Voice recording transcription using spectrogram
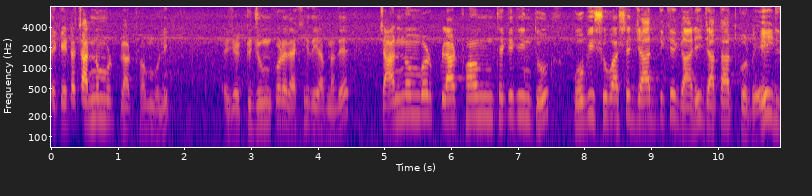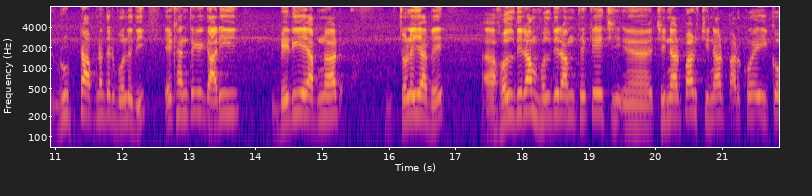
থেকে এটা চার নম্বর প্ল্যাটফর্ম বলি। এই যে একটু জুম করে দেখিয়ে দিই আপনাদের। চার নম্বর প্ল্যাটফর্ম থেকে কিন্তু কবি সুভাষের যার দিকে গাড়ি যাতায়াত করবে। এই রুটটা আপনাদের বলে দিই। এখান থেকে গাড়ি বেরিয়ে আপনার চলে যাবে হলদিরাম হলদিরাম থেকে চিনার পার্ক চিনার পার্ক হয়ে, ইকো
